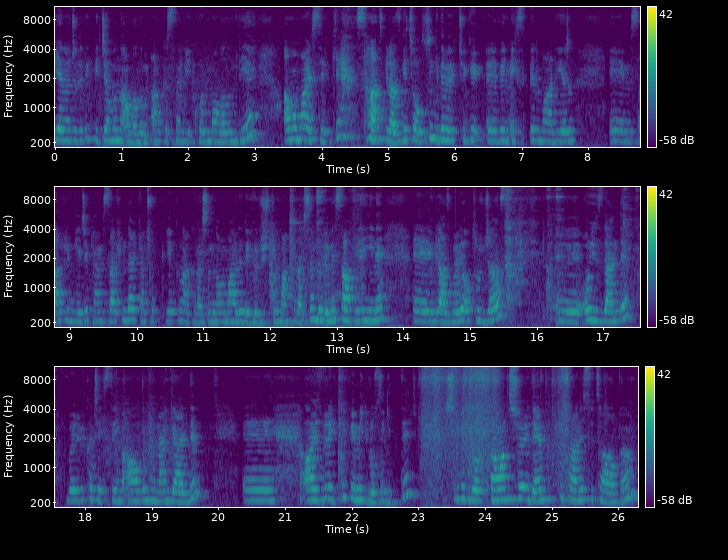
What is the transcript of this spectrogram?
Bir an önce dedik bir camını alalım, arkasına bir koruma alalım diye. Ama maalesef ki saat biraz geç olduğu için gidemedik. Çünkü e, benim eksiklerim vardı. Yarın e, misafirim gelecek. Yani misafirim derken çok yakın arkadaşlarım. Normalde de görüştüğüm arkadaşlarım. Böyle mesafeli yine e, biraz böyle oturacağız. E, o yüzden de böyle birkaç eksiğimi aldım. Hemen geldim. E, A101'e gittik ve Migros'a gittik. Şimdi Migros'tan şöyle bir tane süt aldım.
